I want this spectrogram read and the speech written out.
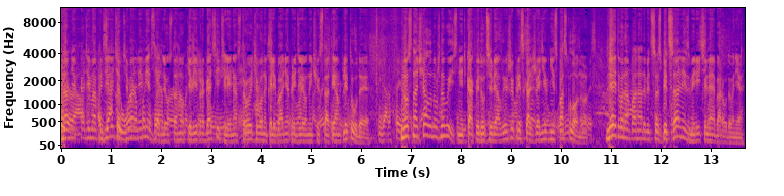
Нам необходимо определить оптимальное место для установки виброгасителя и настроить его на колебания определенной частоты и амплитуды. Но сначала нужно выяснить, как ведут себя лыжи при скольжении вниз по склону. Для этого нам понадобится специальное измерительное оборудование.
